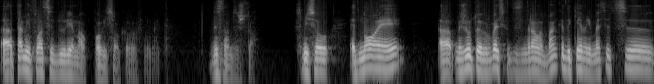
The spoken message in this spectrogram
А, там инфлацията дори е малко по-висока в момента. Не знам защо. В смисъл, едно е, а, между другото Европейската централна банка декември месец а,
